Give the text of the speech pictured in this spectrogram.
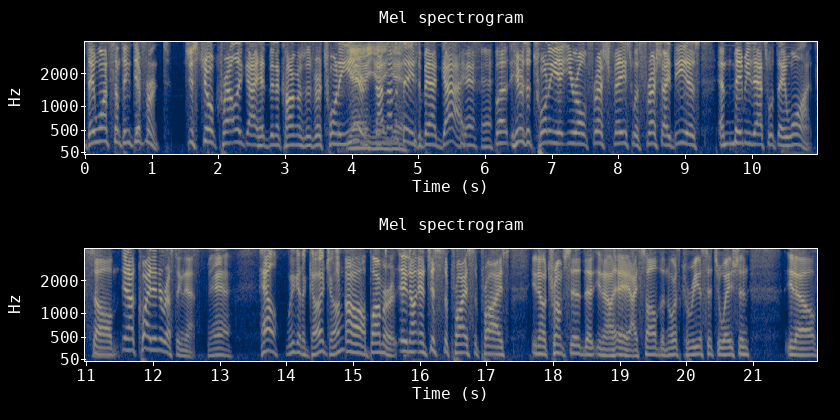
they want something different. Just Joe Crowley guy had been a congressman for 20 years. yeah, now, I'm not yeah. saying he's a bad guy, Yeah, yeah. but here's a 28-year-old fresh face with fresh ideas, and maybe that's what they want. So, you know, quite interesting that. yeah. Hell, we got to go, John. Oh, bummer. You know, and just surprise, surprise. You know, Trump said that, you know, hey, I solved the North Korea situation. You know,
